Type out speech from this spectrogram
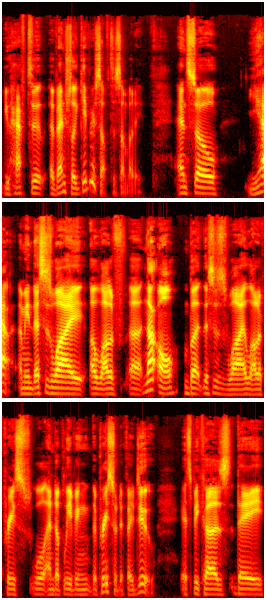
you have to eventually give yourself to somebody. And so, yeah, I mean, this is why a lot of, uh, not all, but this is why a lot of priests will end up leaving the priesthood if they do. It's because they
